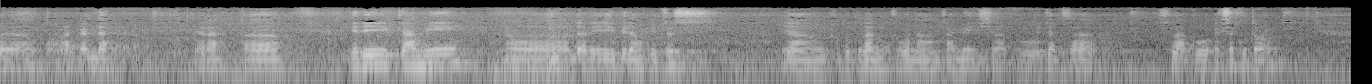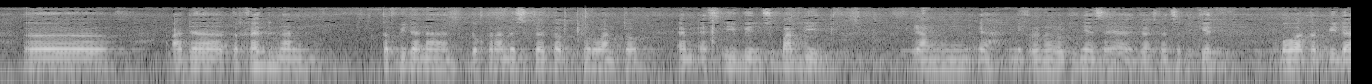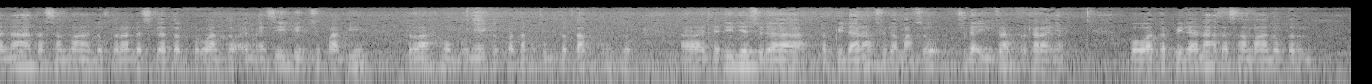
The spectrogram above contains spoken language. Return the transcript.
Pemda daerah. Uh, jadi kami uh, dari bidang pitsus yang kebetulan kewenangan kami selaku jaksa selaku eksekutor uh, ada terkait dengan terpidana Dr. Andes Gatot Purwanto MSI bin Supardi yang ya ini kronologinya saya jelaskan sedikit bahwa terpidana atas nama Dr. Andes Gatot Purwanto MSI bin Supardi telah mempunyai kekuatan hukum tetap untuk uh, jadi dia sudah terpidana sudah masuk sudah inkrah perkaranya bahwa terpidana atas nama Dr.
